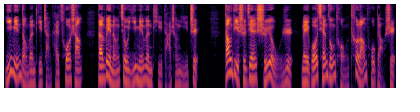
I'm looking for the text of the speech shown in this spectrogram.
移民等问题展开磋商，但未能就移民问题达成一致。当地时间十月五日，美国前总统特朗普表示，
